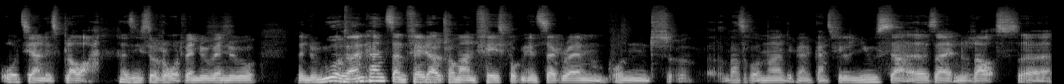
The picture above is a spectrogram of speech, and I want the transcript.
Ozean ist blauer, also nicht so rot. Wenn du wenn du wenn du nur hören kannst, dann fällt halt schon mal ein Facebook, ein Instagram und äh, was auch immer, ganz viele News-Seiten raus. Äh,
